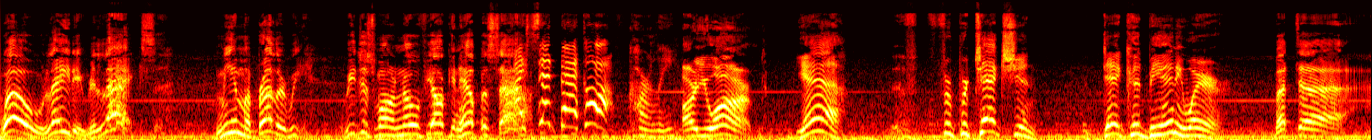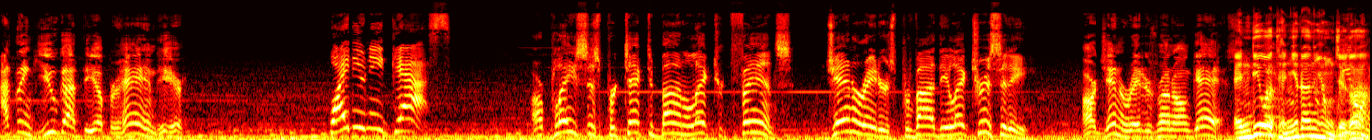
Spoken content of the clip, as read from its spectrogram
Whoa, lady, relax. Me and my brother, we we just want to know if y'all can help us out. I said back off! Carly. Are you armed? Yeah, f- for protection. Dead could be anywhere. But uh, I think you got the upper hand here. Why do you need gas? Our place is protected by an electric fence. Generators provide the electricity. 앤디와 댄이라는 형제가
